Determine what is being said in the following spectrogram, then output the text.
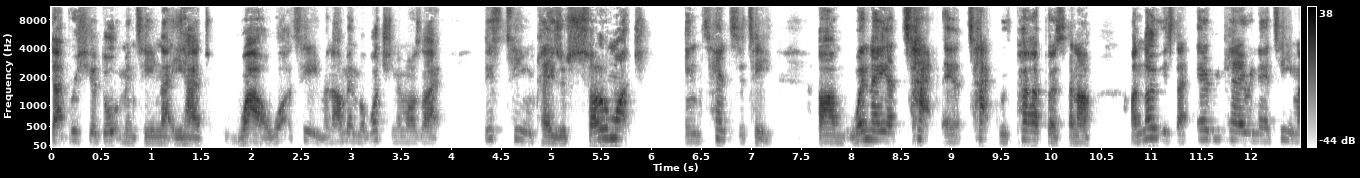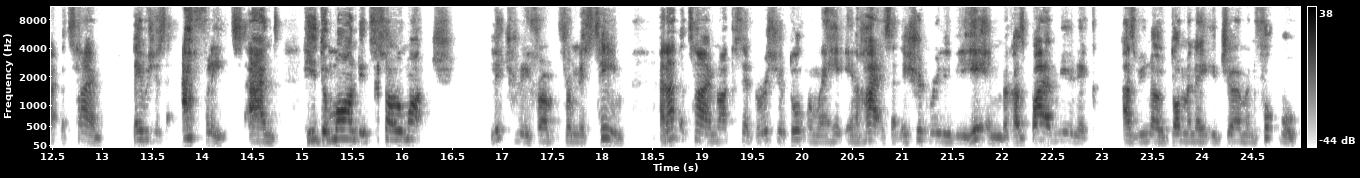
that Borussia Dortmund team that he had, wow, what a team! And I remember watching them, I was like, this team plays with so much intensity. Um, when they attack, they attack with purpose, and I, I noticed that every player in their team at the time, they were just athletes, and he demanded so much, literally from from this team. And at the time, like I said, Borussia Dortmund were hitting heights that they shouldn't really be hitting because Bayern Munich, as we know, dominated German football.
